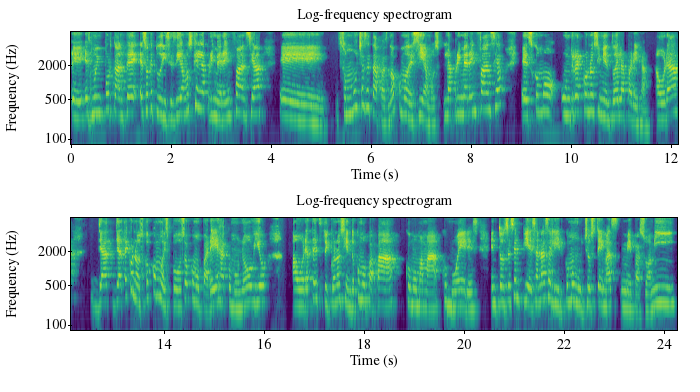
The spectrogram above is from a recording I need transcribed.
eh, es muy importante eso que tú dices. Digamos que en la primera infancia eh, son muchas etapas, ¿no? Como decíamos, la primera infancia es como un reconocimiento de la pareja. Ahora ya, ya te conozco como esposo, como pareja, como novio. Ahora te estoy conociendo como papá, como mamá, como eres. Entonces empiezan a salir como muchos temas. Me pasó a mí,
